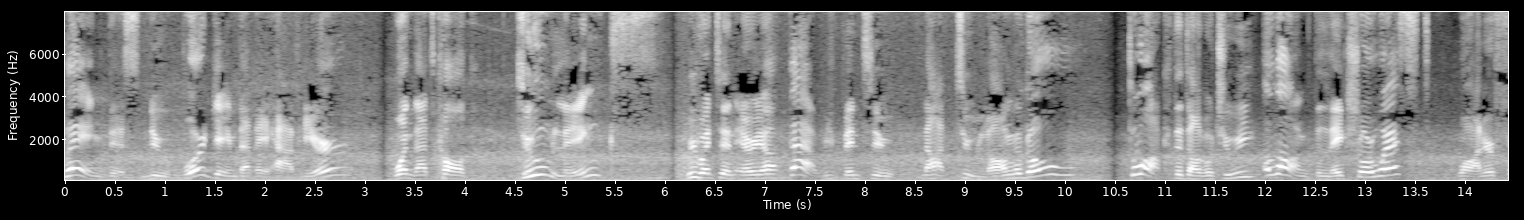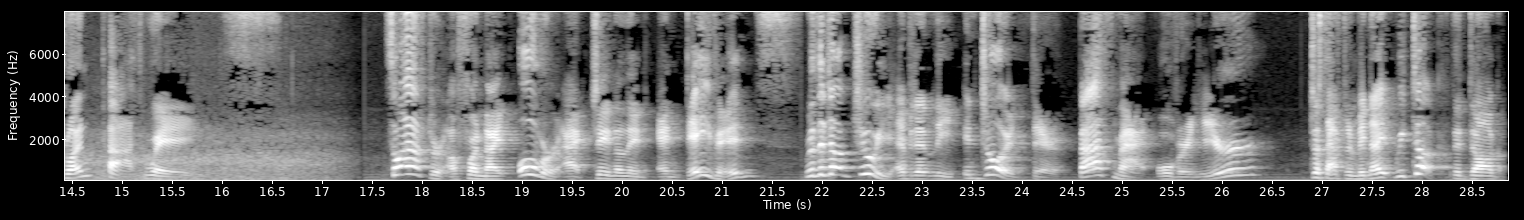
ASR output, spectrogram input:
playing this new board game that they have here, one that's called Doom Links, we went to an area that we've been to not too long ago to walk the Doggo Chewy along the Lakeshore West waterfront pathways. So after a fun night over at Janelyn and David's, where the dog Chewy evidently enjoyed their bath mat over here, just after midnight we took the dog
